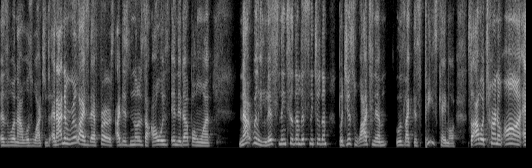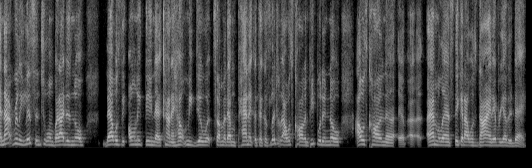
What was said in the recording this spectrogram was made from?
is when I was watching. And I didn't realize that at first. I just noticed I always ended up on one, not really listening to them, listening to them, but just watching them. It was like this piece came on. So I would turn them on and not really listen to them, but I just know that was the only thing that kind of helped me deal with some of them panic attacks. Because literally, I was calling people didn't know I was calling the uh, ambulance thinking I was dying every other day.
